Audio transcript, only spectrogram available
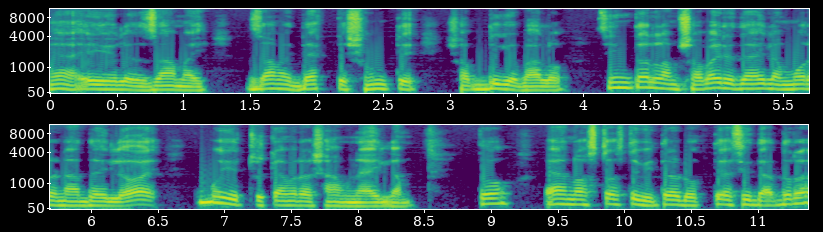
হ্যাঁ এই হলো জামাই। জামাই দেখতে, শুনতে সব দিকে ভালো। চিন্তা করলাম, সবাই রে দেখাইলাম, মোরে না দেখাইলে হয় মই একটু ক্যামেরার সামনে আইলাম। তো, এখন আস্তে আস্তে ভিতরে ঢুকতে আসি দাদুরা,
